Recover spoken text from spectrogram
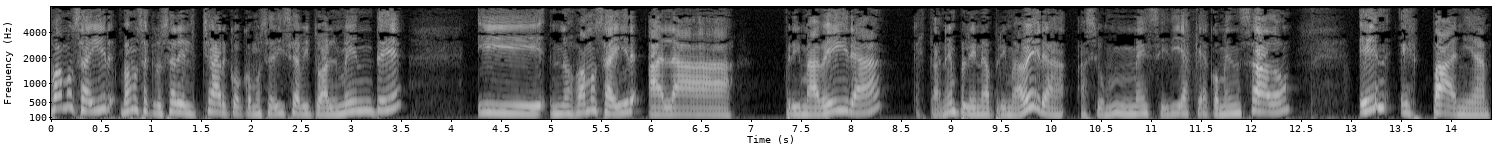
vamos a ir, vamos a cruzar el charco, como se dice habitualmente, y nos vamos a ir a la primavera, están en plena primavera, hace un mes y días que ha comenzado, en España,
